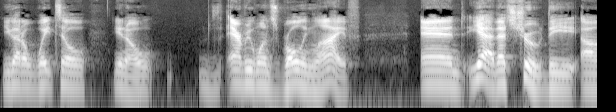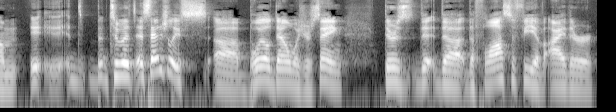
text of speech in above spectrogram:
You got to wait till you know everyone's rolling live And yeah, that's true. The um, it, it, to essentially uh, boil down what you're saying, there's the, the the philosophy of either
